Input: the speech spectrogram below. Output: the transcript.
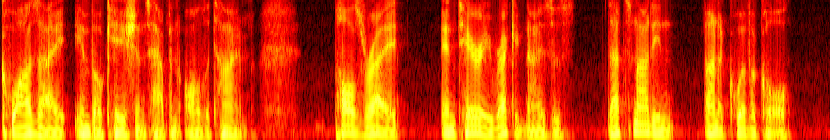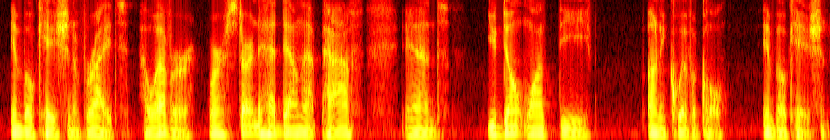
quasi invocations happen all the time. Paul's right. And Terry recognizes that's not an unequivocal invocation of rights. However, we're starting to head down that path, and you don't want the unequivocal invocation.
